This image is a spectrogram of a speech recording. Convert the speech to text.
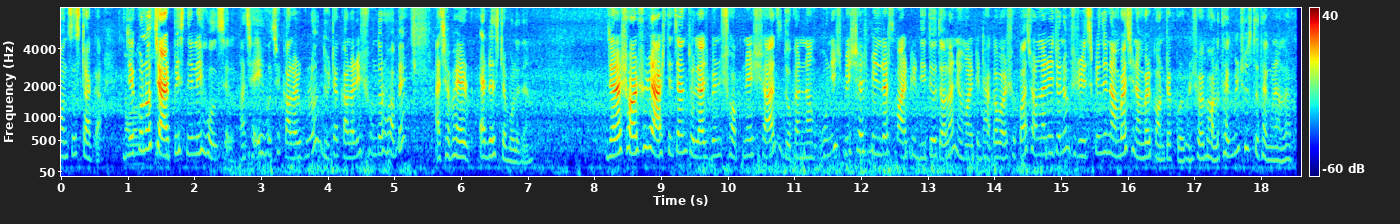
পঞ্চাশ টাকা। যে কোনো চার পিস নিলেই হোলসেল আচ্ছা এই হচ্ছে কালারগুলো দুইটা কালারই সুন্দর হবে। আচ্ছা ভাইয়ের অ্যাড্রেসটা বলে দেন। যারা সরাসরি আসতে চান, চলে আসবেন স্বপ্নের সাজ, দোকান নাম উনিশ বিশ্বাস বিল্ডার্স মার্কেট, দ্বিতীয় তলা, নিউ মার্কেট, ঢাকা বারোশো পাঁচ অনলাইনের জন্য ভিডিও স্ক্রিন যে নাম্বার আছে নাম্বার কন্ট্যাক্ট করবেন সবাই ভালো থাকবেন, সুস্থ থাকবেন, আল্লাহ।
